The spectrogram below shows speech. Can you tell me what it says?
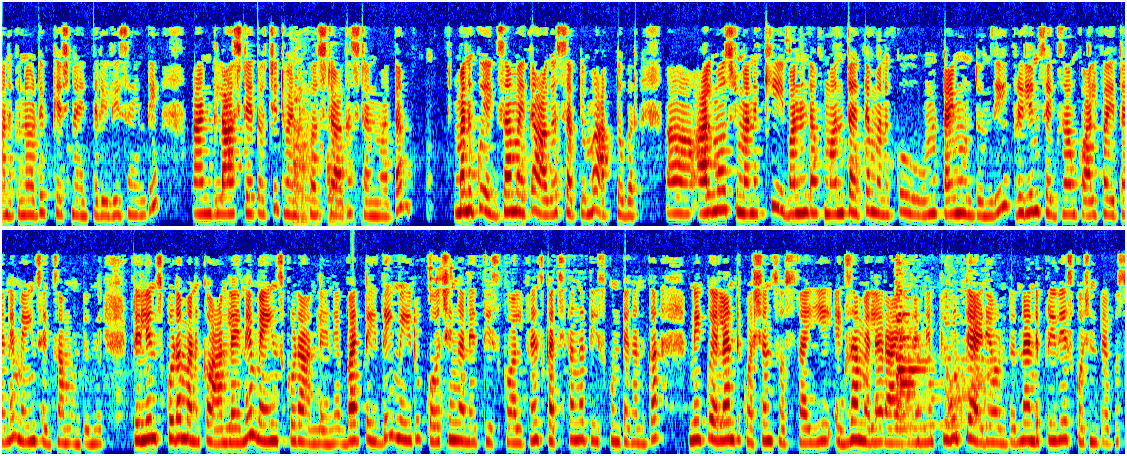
మనకు నోటిఫికేషన్ అయితే రిలీజ్ అయింది. అండ్ లాస్ట్ డేట్ వచ్చి ట్వంటీ ఫస్ట్ ఆగస్ట్ అనమాట మనకు ఎగ్జామ్ అయితే ఆగస్ట్ సెప్టెంబర్ అక్టోబర్. ఆల్మోస్ట్ మనకి వన్ అండ్ హాఫ్ మంత్ అయితే మనకు టైం ఉంటుంది. ప్రిలిమ్స్ ఎగ్జామ్ క్వాలిఫై అయితేనే మెయిన్స్ ఎగ్జామ్ ఉంటుంది. ప్రిలిమ్స్ కూడా మనకు ఆన్లైనే మెయిన్స్ కూడా ఆన్లైనే బట్ ఇది మీరు కోచింగ్ అనేది తీసుకోవాలి ఫ్రెండ్స్ ఖచ్చితంగా తీసుకుంటే కనుక మీకు ఎలాంటి క్వశ్చన్స్ వస్తాయి ఎగ్జామ్ ఎలా రాయాలి అనే పూర్తి ఐడియా ఉంటుంది. అండ్ ప్రీవియస్ క్వశ్చన్ పేపర్స్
